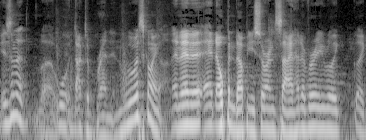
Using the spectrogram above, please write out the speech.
Isn't it uh, Dr. Brendan? What's going on? And then it, it opened up, and you saw inside had a very really like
